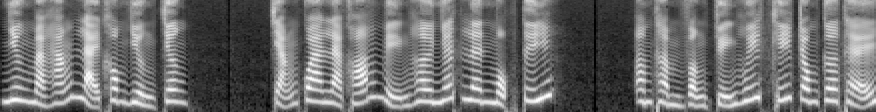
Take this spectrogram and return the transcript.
Nhưng mà hắn lại không dừng chân. Chẳng qua là khó miệng hơi nhếch lên một tí. Âm thầm vận chuyển huyết khí trong cơ thể.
